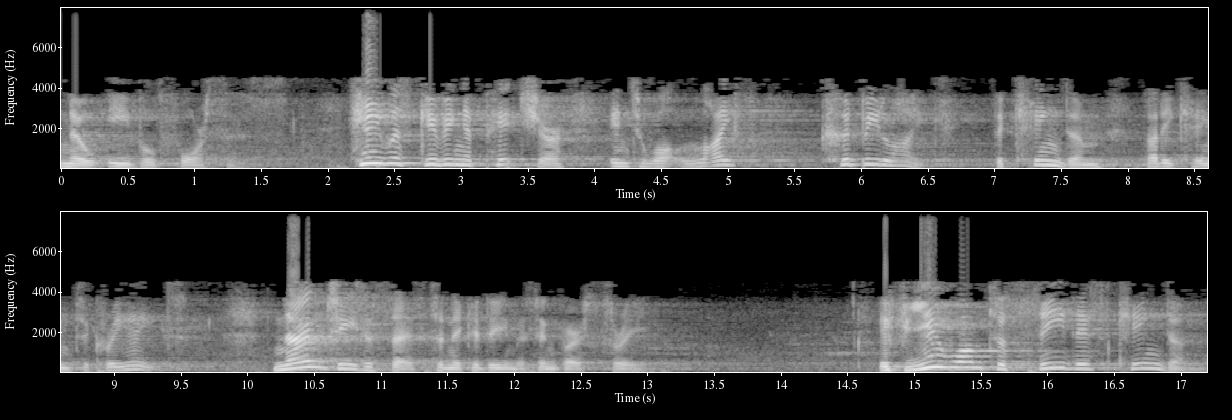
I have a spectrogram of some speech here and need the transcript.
no evil forces. He was giving a picture into what life could be like, the kingdom that he came to create. Now Jesus says to Nicodemus in verse 3, if you want to see this kingdom,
